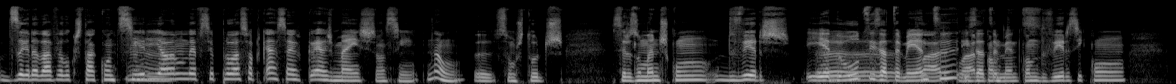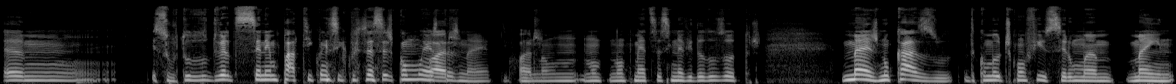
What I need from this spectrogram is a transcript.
desagradável o que está a acontecer Uhum. e ela não deve ser perdoada só porque ah, as mães são assim. Não, eh, somos todos seres humanos com deveres. E eh, adultos, exatamente, claro, claro, exatamente. Com, com deveres e com. hum, e sobretudo o dever de ser empático em circunstâncias como estas, não é? Tipo, Claro. não, não, não te metes assim na vida dos outros. Mas no caso de, como eu desconfio, ser uma mãe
